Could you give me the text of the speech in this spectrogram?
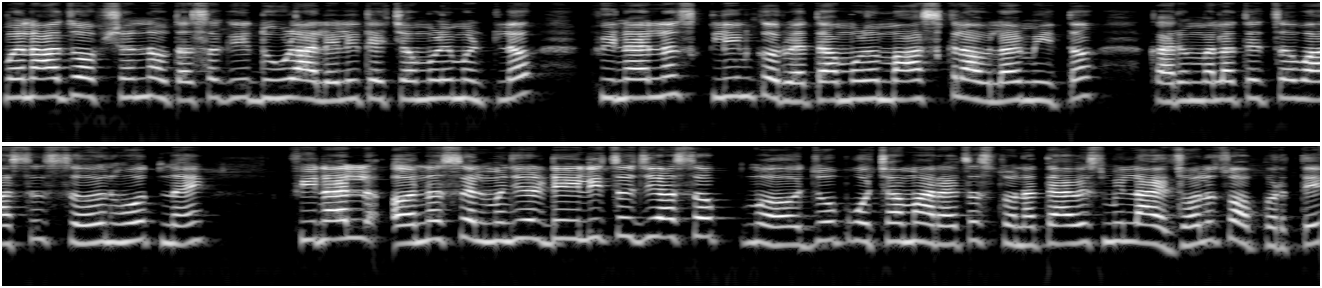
पण आज ऑप्शन नव्हता सगळी धूळ आलेली त्याच्यामुळे म्हटलं फिनाईलनंच क्लीन करूया त्यामुळे मास्क लावला मी इथं कारण मला त्याचं वासच सहन होत नाही. फिनाईल नसेल म्हणजे डेलीचं जे असं जो पोछा मारायचा असतो ना त्यावेळेस मी लायझॉलच वापरते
